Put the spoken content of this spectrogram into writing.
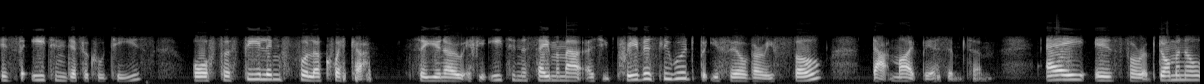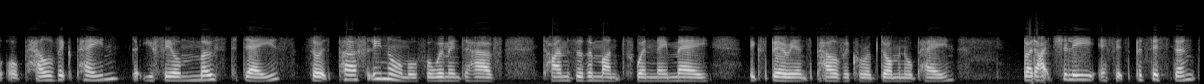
is for eating difficulties or for feeling fuller quicker. So, you know, if you're eating the same amount as you previously would, but you feel very full, that might be a symptom. A is for abdominal or pelvic pain that you feel most days. So it's perfectly normal for women to have times of the month when they may experience pelvic or abdominal pain. But actually, if it's persistent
